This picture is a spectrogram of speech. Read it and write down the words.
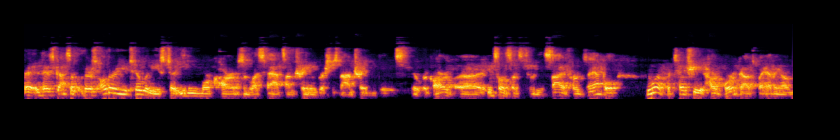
there's got some there's other utilities to eating more carbs and less fats on training versus non-training days. Regard uh, insulin sensitivity aside, for example, you want to potentiate hard workouts by having a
